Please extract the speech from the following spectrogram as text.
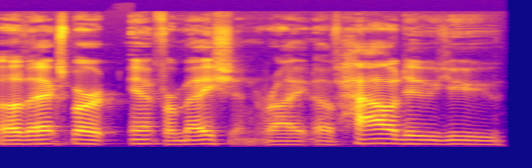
of expert information, right? Of how do you,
